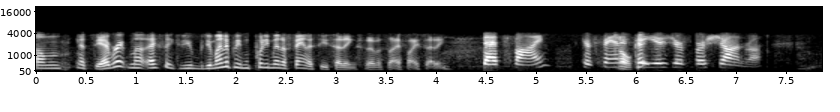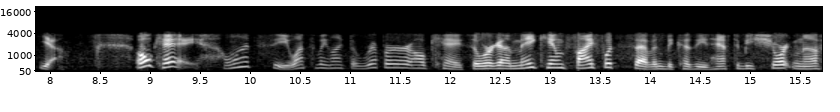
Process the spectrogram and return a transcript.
Um, let's see. I write my, actually. Do you, do you mind if we put him in a fantasy setting instead of a sci-fi setting? That's fine because fantasy Okay. is your first genre. Yeah. Okay. Let's see. Want somebody like the Ripper? Okay. So we're gonna make him five foot seven because he'd have to be short enough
